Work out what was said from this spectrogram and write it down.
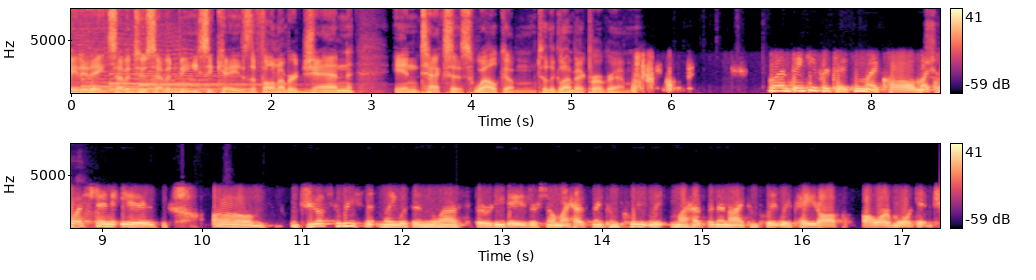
Eight eight eight seven two seven BECK is the phone number. Jen in Texas, welcome to the Glenn Beck program. Glenn, thank you for taking my call. My question is um, just recently, within the last 30 days or so, my husband completely, my husband and I completely paid off our mortgage.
